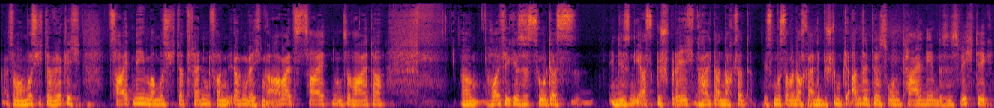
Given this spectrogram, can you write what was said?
Also man muss sich da wirklich Zeit nehmen, man muss sich da trennen von irgendwelchen Arbeitszeiten und so weiter. Ähm, häufig ist es so, dass in diesen Erstgesprächen halt dann noch gesagt, es muss aber noch eine bestimmte andere Person teilnehmen, das ist wichtig.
